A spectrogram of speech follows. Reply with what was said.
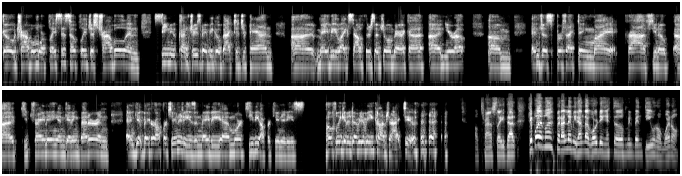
go travel more places. Hopefully, just travel and see new countries. Maybe go back to Japan, uh, maybe like South or Central America uh, and Europe, um, and just perfecting my craft. You know, uh, keep training and getting better, and and get bigger opportunities and maybe more TV opportunities. Hopefully, get a WWE contract too. I'll translate that. ¿Qué podemos esperar de Miranda Gordon en este 2021? Bueno,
